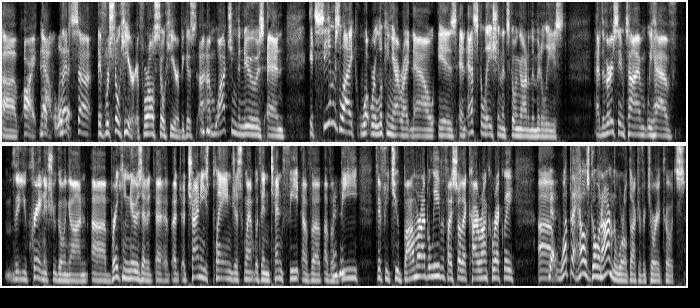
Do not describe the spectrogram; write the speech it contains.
Uh, all right, now Absolutely. let's uh, if we're still here, if we're all still here, because I, I'm watching the news and it seems like what we're looking at right now is an escalation that's going on in the Middle East. At the very same time, we have the Ukraine issue going on. Uh, breaking news that a, a, a Chinese plane just went within 10 feet of a, of a B 52 bomber, I believe, if I saw that Chiron correctly. Uh, Yeah. What the hell's going on in the world, Dr. Victoria Coates?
